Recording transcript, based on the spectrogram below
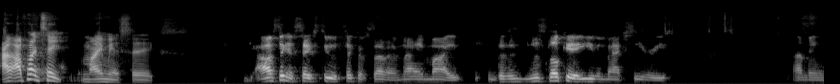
I, I'll probably take Miami at six. I was thinking six two, six or seven. Not in my because this look at even match series. I mean,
